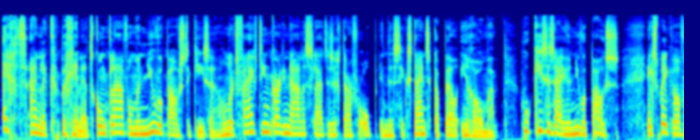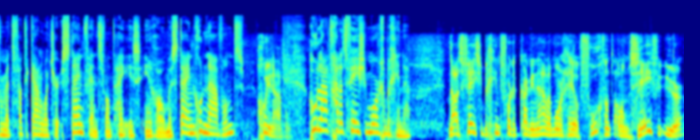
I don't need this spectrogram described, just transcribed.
echt eindelijk beginnen. Het conclaaf om een nieuwe paus te kiezen. 115 kardinalen sluiten zich daarvoor op in de Sixtijnse kapel in Rome. Hoe kiezen zij hun nieuwe paus? Ik spreek erover met Vaticaanwatcher Stijn Vens, want hij is in Rome. Stijn, goedenavond. Goedenavond. Hoe laat gaat het feestje morgen beginnen? Nou, het feestje begint voor de kardinalen morgen heel vroeg. Want al om 7 uur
